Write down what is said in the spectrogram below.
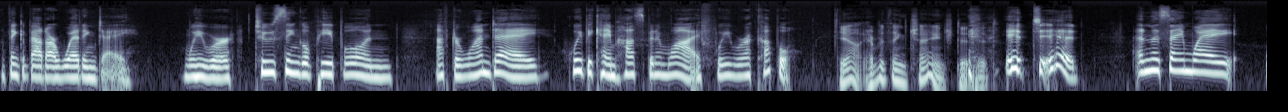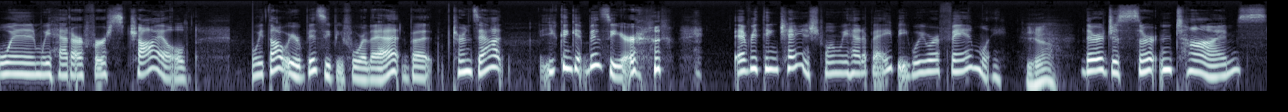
I think about our wedding day. We were two single people, and after one day, we became husband and wife. We were a couple. Yeah, everything changed, didn't it? It did. And the same way when we had our first child. We thought we were busy before that, but turns out you can get busier. Everything changed when we had a baby. We were a family. yeah. There are just certain times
